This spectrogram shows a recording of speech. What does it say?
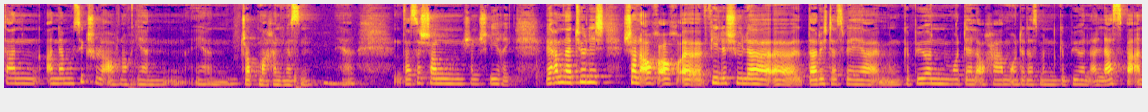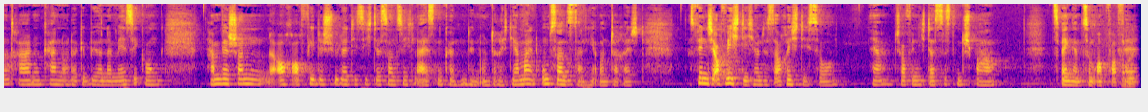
dann an der Musikschule auch noch ihren, ihren Job machen müssen. Ja das ist schon, schon schwierig. Wir haben natürlich schon auch, auch äh, viele Schüler, äh, dadurch, dass wir ja ein Gebührenmodell auch haben oder dass man Gebührenerlass beantragen kann oder Gebührenermäßigung, haben wir schon auch, auch viele Schüler, die sich das sonst nicht leisten könnten, den Unterricht. Die haben halt umsonst dann hier Unterricht. Das finde ich auch wichtig und ist auch richtig so. Ja, ich hoffe nicht, dass es den Sparzwängen zum Opfer fällt.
